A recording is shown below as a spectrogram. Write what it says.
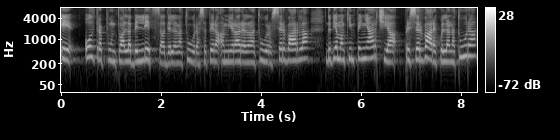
e oltre appunto alla bellezza della natura, sapere ammirare la natura, osservarla, dobbiamo anche impegnarci a preservare quella natura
